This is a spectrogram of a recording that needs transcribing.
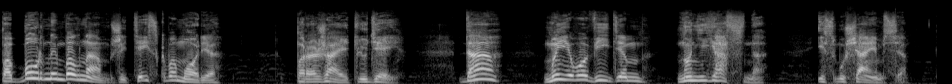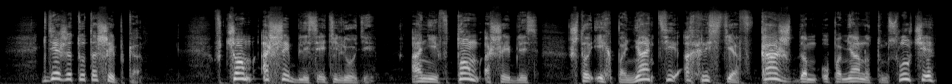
по бурным волнам житейского моря, поражает людей. Да, мы Его видим, но неясно и смущаемся. Где же тут ошибка? В чем ошиблись эти люди? Они в том ошиблись, что их понятие о Христе в каждом упомянутом случае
